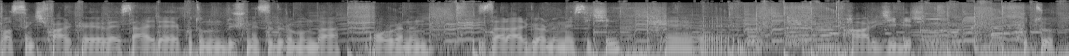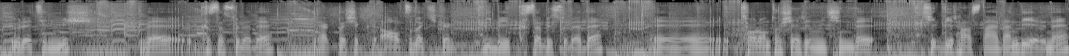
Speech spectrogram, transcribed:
basınç farkı vesaire kutunun düşmesi durumunda organın zarar görmemesi için e, harici bir kutu üretilmiş ve kısa sürede yaklaşık 6 dakika gibi kısa bir sürede e, Toronto şehrinin içinde ki bir hastaneden diğerine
